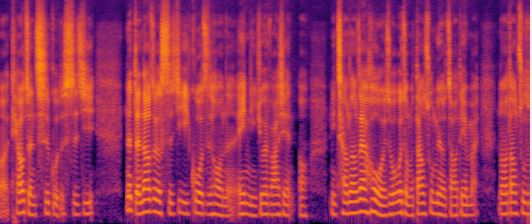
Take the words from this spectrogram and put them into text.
啊，调整持股的时机。那等到这个时机一过之后呢，诶，你就会发现哦，你常常在后悔说为什么当初没有早点买，然后当初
